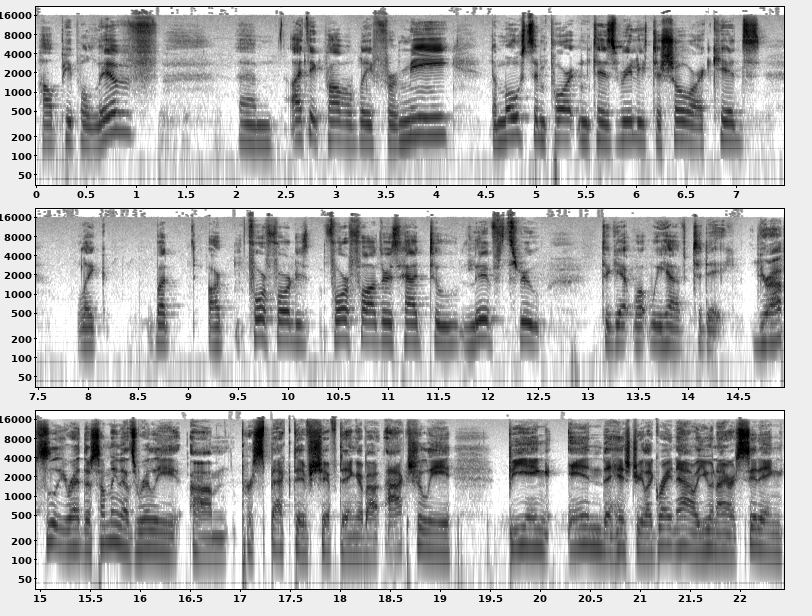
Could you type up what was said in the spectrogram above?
how people live. Um, I think probably for me, the most important is really to show our kids, like what our forefathers forefathers had to live through to get what we have today. You're absolutely right. There's something that's really um, perspective shifting about actually being in the history. Like right now, you and I are sitting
